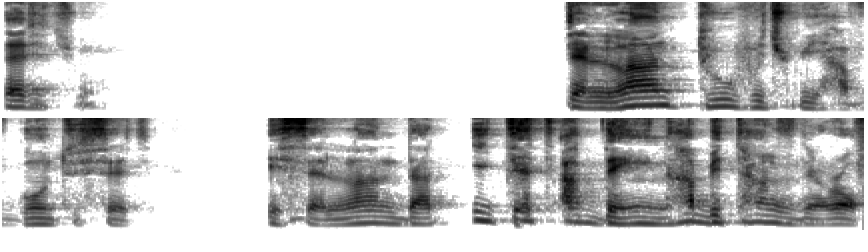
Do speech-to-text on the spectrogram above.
32. The land to which we have gone to set is a land that eateth up the inhabitants thereof.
